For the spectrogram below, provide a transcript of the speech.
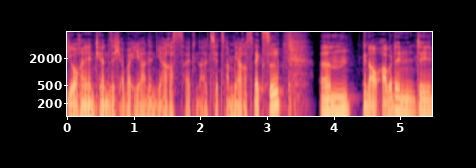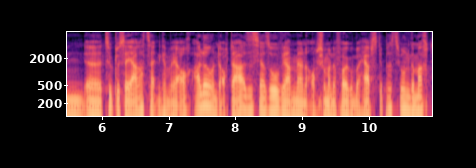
Die orientieren sich aber eher an den Jahreszeiten als jetzt am Jahreswechsel. Ähm, genau, aber den, den äh, Zyklus der Jahreszeiten kennen wir ja auch alle und auch da ist es ja so, wir haben ja auch schon mal eine Folge über Herbstdepressionen gemacht,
